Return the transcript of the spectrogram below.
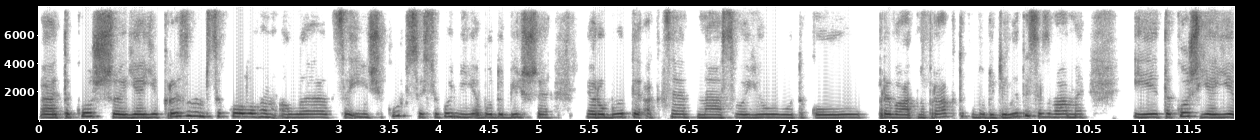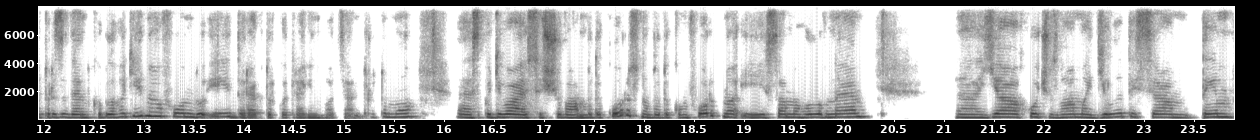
Е, Також я є кризовим психологом, але це інші курси. Сьогодні я буду більше робити акцент на свою таку приватну практику, буду ділитися з вами. І також я є президенткою благодійного фонду і директоркою тренінгового центру. Тому е, сподіваюся, що вам буде корисно, буде комфортно, і саме головне, е, я хочу з вами ділитися тим,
